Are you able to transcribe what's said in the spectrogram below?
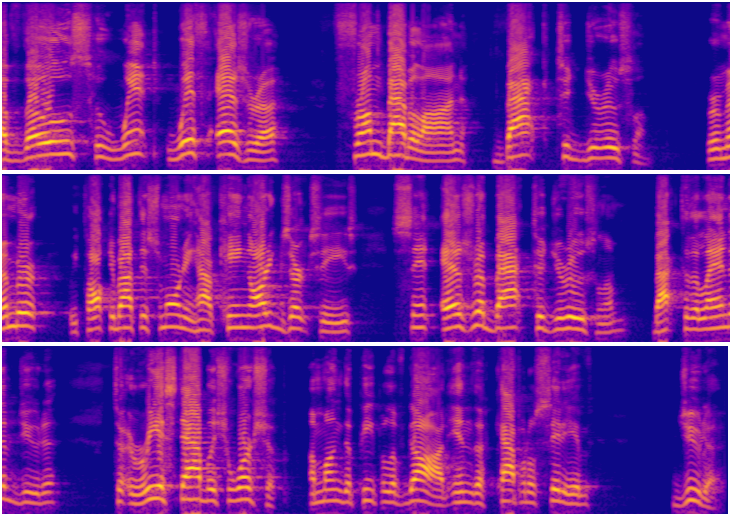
of those who went with Ezra from Babylon back to Jerusalem. Remember, we talked about this morning how King Artaxerxes sent Ezra back to Jerusalem, back to the land of Judah, to reestablish worship among the people of God in the capital city of Judah.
